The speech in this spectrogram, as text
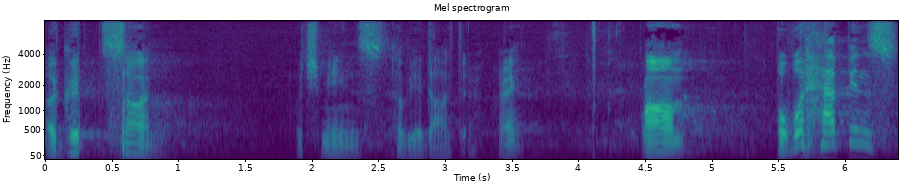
a good son, which means he'll be a doctor, right? Um, but what happens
